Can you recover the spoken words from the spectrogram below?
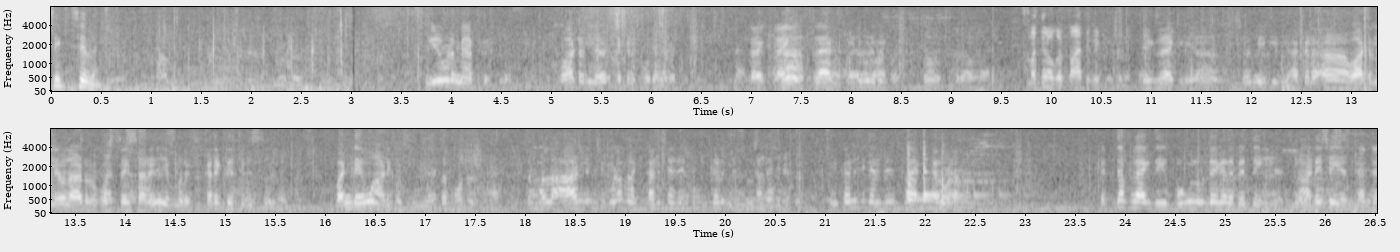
six seven. ఇది కూడా మ్యాప్ పెట్టు. వాటర్ లెవెల్స్ ఎక్కడికి పోతుంది ఫ్లాగ్ ఇది కూడా పెట్టు. మధ్యన ఒకటి పాతి పెట్టి ఎగ్జాక్ట్లీ సో మీకు అక్కడ వాటర్ లెవెల్ ఆర్డర్కి వస్తాయి సార్ అని మనకు కరెక్ట్గా తెలుస్తుంది. బండి ఏమో ఆడికి వస్తుంది ఎంత పోతుంది? సో మళ్ళీ ఆడ నుంచి కూడా మనకి కనిపించేటట్టు ఇక్కడ నుంచి చూస్తే ఇక్కడ నుంచి కనిపించే ఫ్లాగ్ కనబడాలి. పెద్ద ఫ్లాగ్ బొంగులు ఉంటాయి కదా పెద్ద. నాటేసే అంటే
